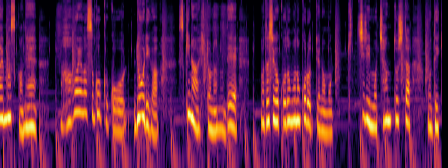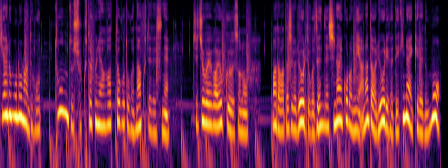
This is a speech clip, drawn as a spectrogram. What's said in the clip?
えますかね。母親がすごくこう料理が好きな人なので私が子供の頃っていうのはもうきっちりもうちゃんとしたもう出来合いのものなんてほとんど食卓に上がったことがなくてですね。父親がよくそのまだ私が料理とか全然しない頃にあなたは料理ができないけれども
